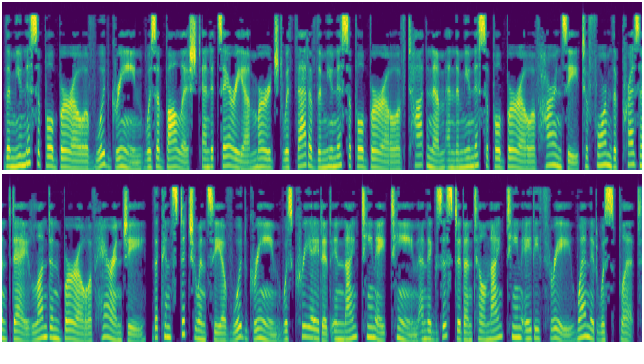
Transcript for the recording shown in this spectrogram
the municipal borough of Wood Green was abolished and its area merged with that of the municipal borough of Tottenham and the municipal borough of Hornsey to form the present-day London Borough of Haringey. The constituency of Wood Green was created in 1918 and existed until 1983 when it was split.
